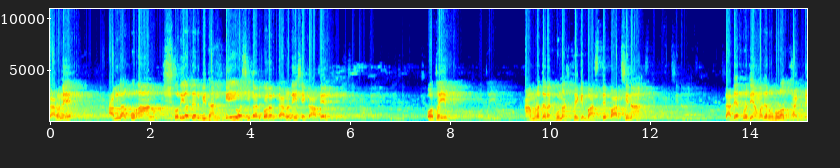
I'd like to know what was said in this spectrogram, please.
কারণে, আল্লাহর কোরআন শরীয়তের বিধানকেই অস্বীকার করার কারণে সে কাফের। অতএব আমরা যারা গুনাহ থেকে বাঁচতে পারছি না, তাদের প্রতি আমাদের অনুরোধ থাকবে।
